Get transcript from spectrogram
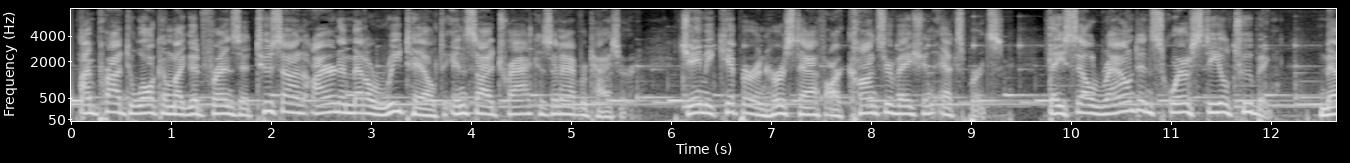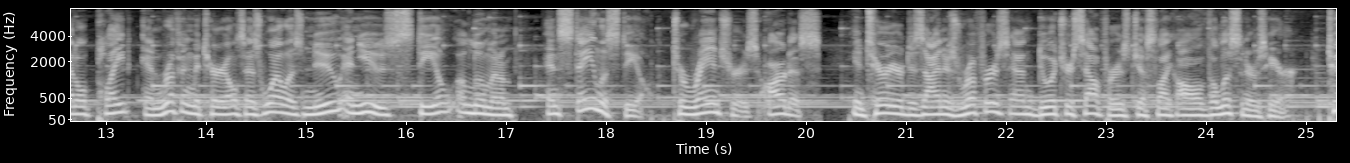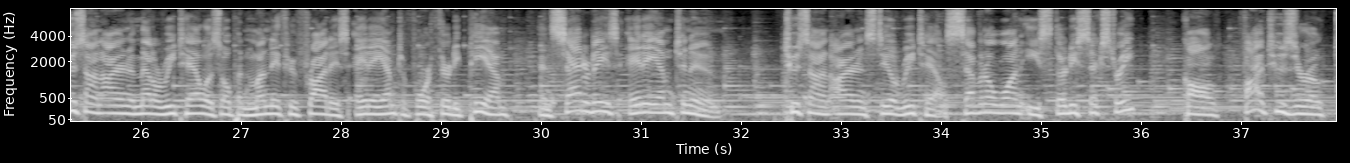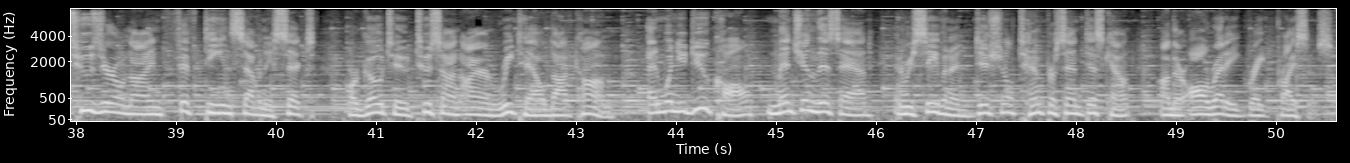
I'm proud to welcome my good friends at Tucson Iron and Metal Retail to Inside Track as an advertiser. Jamie Kipper and her staff are conservation experts. They sell round and square steel tubing, metal plate and roofing materials, as well as new and used steel, aluminum, and stainless steel to ranchers, artists, interior designers, roofers, and do it yourselfers, just like all the listeners here. Tucson Iron and Metal Retail is open Monday through Fridays, 8 a.m. to 4.30 p.m., and Saturdays, 8 a.m. to noon. Tucson Iron and Steel Retail, 701 East 36th Street, Call 520-209-1576 or go to TucsonIronRetail.com. And when you do call, mention this ad and receive an additional 10% discount on their already great prices.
